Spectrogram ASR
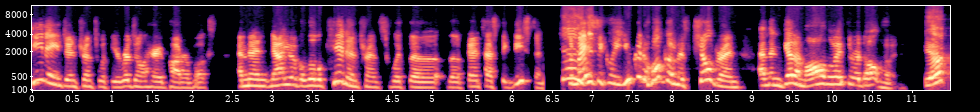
teenage entrance with the original Harry Potter books, and then now you have a little kid entrance with the the Fantastic Beasts. entrance. yeah, so basically, you can hook them as children and then get them all the way through adulthood. yep.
